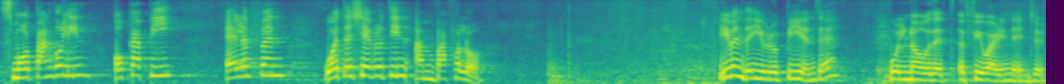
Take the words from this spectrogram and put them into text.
small pangolin, okapi, elephant, water chevrotain, and buffalo. Even the Europeans eh, will know that a few are endangered.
